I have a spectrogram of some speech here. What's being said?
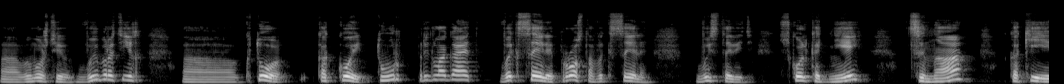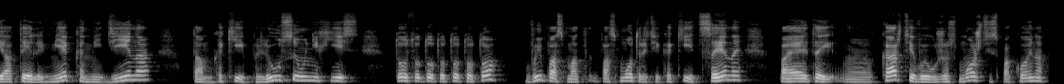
э, вы можете выбрать их, э, кто какой тур предлагает, в Excel, просто в Excel выставить сколько дней, цена, какие отели Мекка, Медина, там какие плюсы у них есть, то-то, то-то, то-то, то. Вы посмотрите, какие цены по этой карте, вы уже сможете спокойно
